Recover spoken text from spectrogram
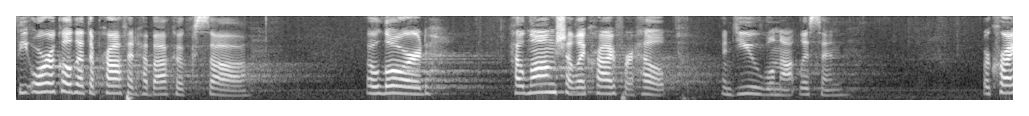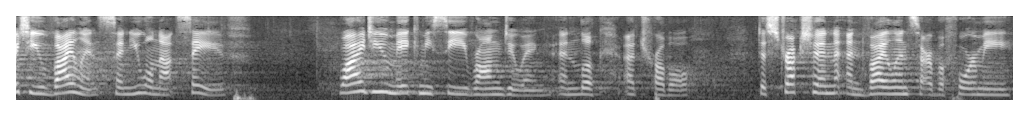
The oracle that the prophet Habakkuk saw O Lord, how long shall I cry for help, and you will not listen? Or cry to you violence, and you will not save? Why do you make me see wrongdoing and look at trouble? Destruction and violence are before me,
